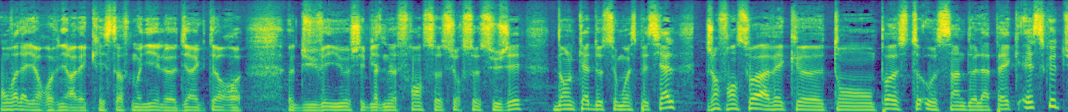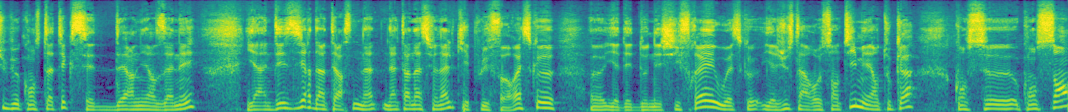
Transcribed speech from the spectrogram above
On va d'ailleurs revenir avec Christophe Monnier, le directeur euh, du VIE chez Business France, sur ce sujet dans le cadre de ce mois spécial. Jean-François, avec euh, ton poste au sein de l'APEC, est-ce que tu peux constater que ces dernières années, il y a un désir d'international qui est plus fort? Est-ce que euh, il y a des données chiffrées ou est-ce qu'il y a juste un ressenti, mais en tout cas qu'on se qu'on sent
